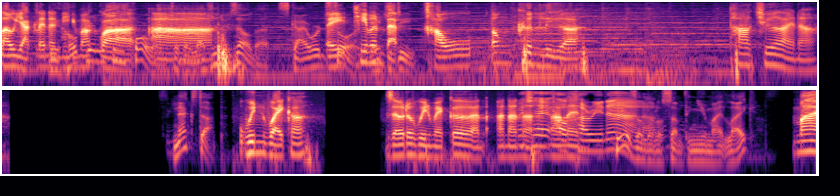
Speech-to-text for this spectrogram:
เราอยากเล่นอัน We นี้ hope มาก you're กว่า looking forward อ่า to the Legend of Zelda Skyward ไอ้ Sword ที่มันแบบ HD. เขาต้องขึ้นเรือ ภาคชื่ออะไรนะ Next up, Wind Waker Zelda Wind Waker อันอันนั้น ไม่ น่ะ ใช่อ น่า อ เล่น คารีนา here's a little something you might like. ไม่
